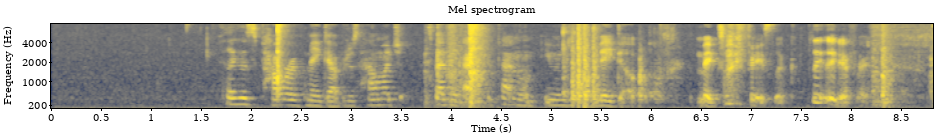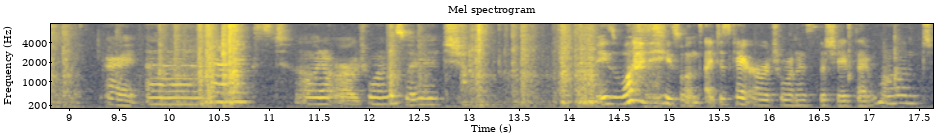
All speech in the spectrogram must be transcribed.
I feel like this power of makeup, just how much spending extra time on even just makeup makes my face look completely different. Alright, uh, next. Oh, I don't remember which one is which. Is one of these ones. I just can't remember which one is the shape that I want.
